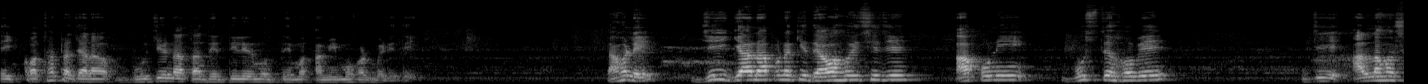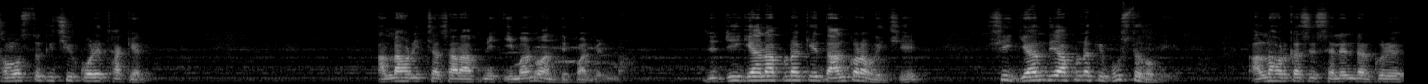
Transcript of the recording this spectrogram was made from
এই কথাটা যারা বুঝে না, তাদের দিলের মধ্যে আমি মোহর মেরে দিই। তাহলে, যেই জ্ঞান আপনাকে দেওয়া হয়েছে যে, আপনি বুঝতে হবে যে আল্লাহ সমস্ত কিছু করে থাকেন, আল্লাহর ইচ্ছা ছাড়া আপনি ইমানও আনতে পারবেন না। যে যে জ্ঞান আপনাকে দান করা হয়েছে, সেই জ্ঞান দিয়ে আপনাকে বুঝতে হবে। আল্লাহর কাছে স্যালেন্ডার করে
